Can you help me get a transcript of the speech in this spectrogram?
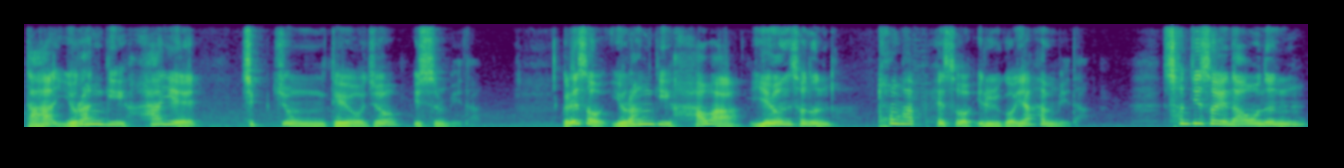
다 열왕기 하에 집중되어져 있습니다. 그래서 열왕기 하와 예언서는 통합해서 읽어야 합니다. 선지서에 나오는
